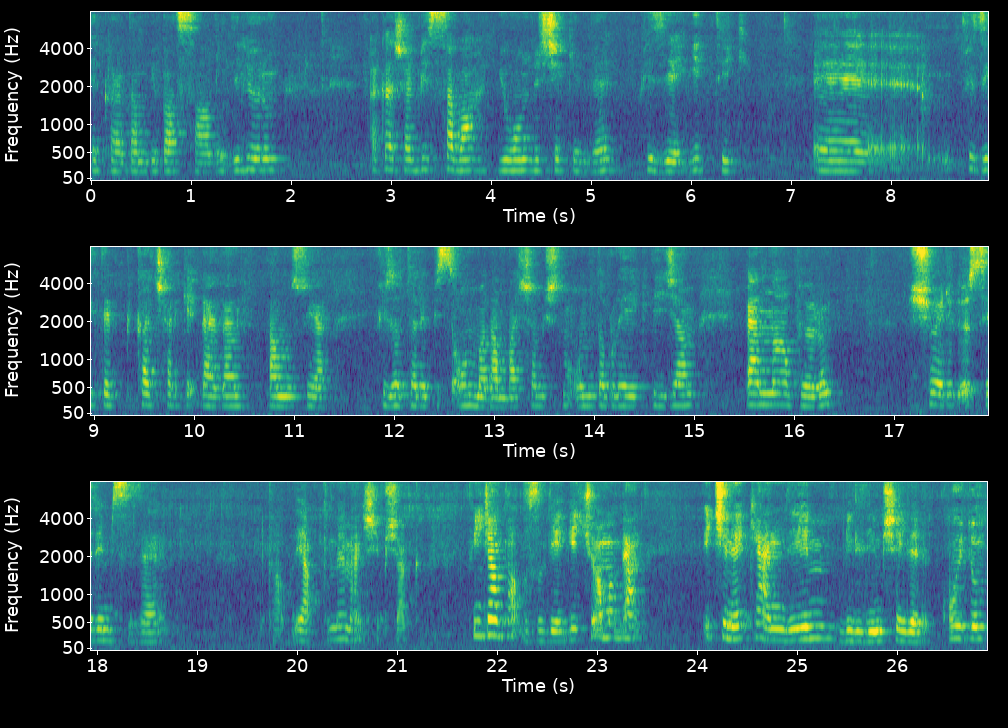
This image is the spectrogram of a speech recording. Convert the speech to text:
tekrardan bir bas sağlığı diliyorum. Arkadaşlar biz sabah yoğun bir şekilde fiziğe gittik. Ee, fizikte birkaç hareketlerden damla suya fizyoterapisi olmadan başlamıştım. Onu da buraya ekleyeceğim. Ben ne yapıyorum? Şöyle göstereyim size tatlı yaptım hemen şipşak. Fincan tatlısı diye geçiyor ama ben içine kendim bildiğim şeyleri koydum.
